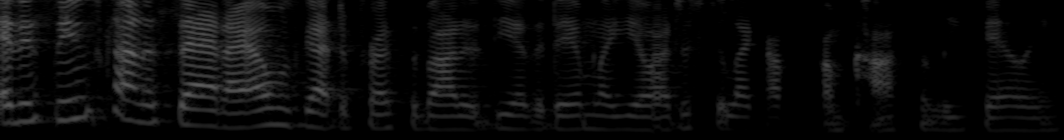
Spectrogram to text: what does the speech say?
and it seems kind of sad. I almost got depressed about it the other day. I'm like, yo, I just feel like I'm, I'm constantly failing.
